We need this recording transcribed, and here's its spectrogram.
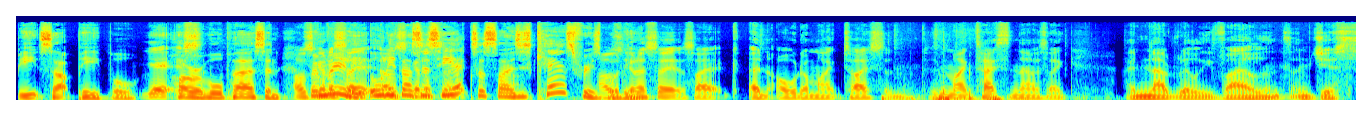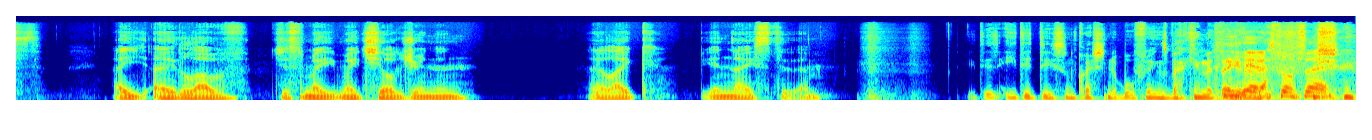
beats up people, Yeah, horrible person. I was gonna really, say- all he does is he exercises, cares for his body. I was gonna say it's like an older Mike Tyson because Mike Tyson now is like, I'm not really violent. I'm just, I I love just my my children and I like being nice to them. He did. He did do some questionable things back in the day. yeah, though. that's what I'm saying.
